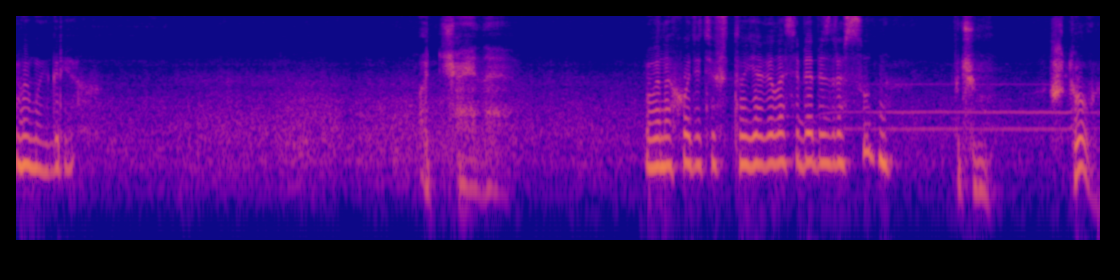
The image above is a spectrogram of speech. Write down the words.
Вы мой грех. Отчаянная. Вы находите, что я вела себя безрассудно? Почему? Что вы?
